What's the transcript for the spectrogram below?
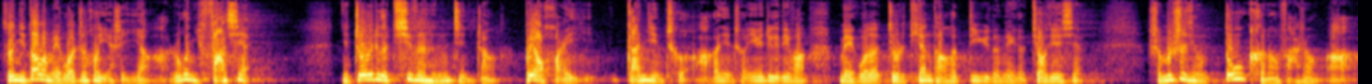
所以你到了美国之后也是一样啊！如果你发现你周围这个气氛很紧张，不要怀疑，赶紧撤啊，赶紧撤！因为这个地方美国的就是天堂和地狱的那个交界线。什么事情都可能发生啊，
